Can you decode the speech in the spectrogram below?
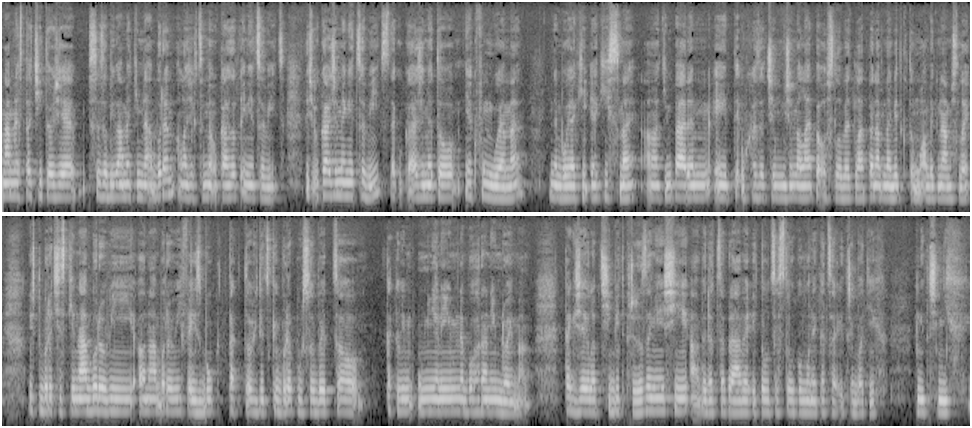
nám nestačí to, že se zabýváme tím náborem, ale že chceme ukázat i něco víc. Když ukážeme něco víc, tak ukážeme to, jak fungujeme, nebo jaký, jaký jsme a tím pádem i ty uchazeče můžeme lépe oslovit, lépe navnadit k tomu, aby k nám šli. Když to bude čistě náborový, náborový Facebook, tak to vždycky bude působit takovým umělým nebo hraným dojmem. Takže je lepší být přirozenější a vydat se právě i tou cestou komunikace i třeba těch vnitřních,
